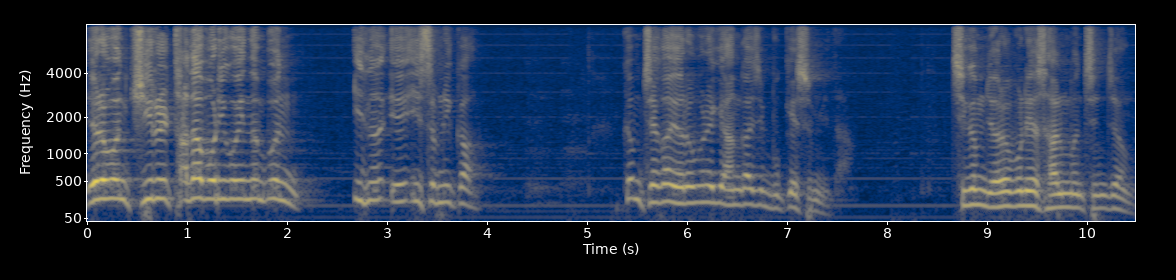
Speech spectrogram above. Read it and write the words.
여러분 길을 닫아버리고 있는 분 있- 있습니까? 그럼 제가 여러분에게 한 가지 묻겠습니다 지금 여러분의 삶은 진정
